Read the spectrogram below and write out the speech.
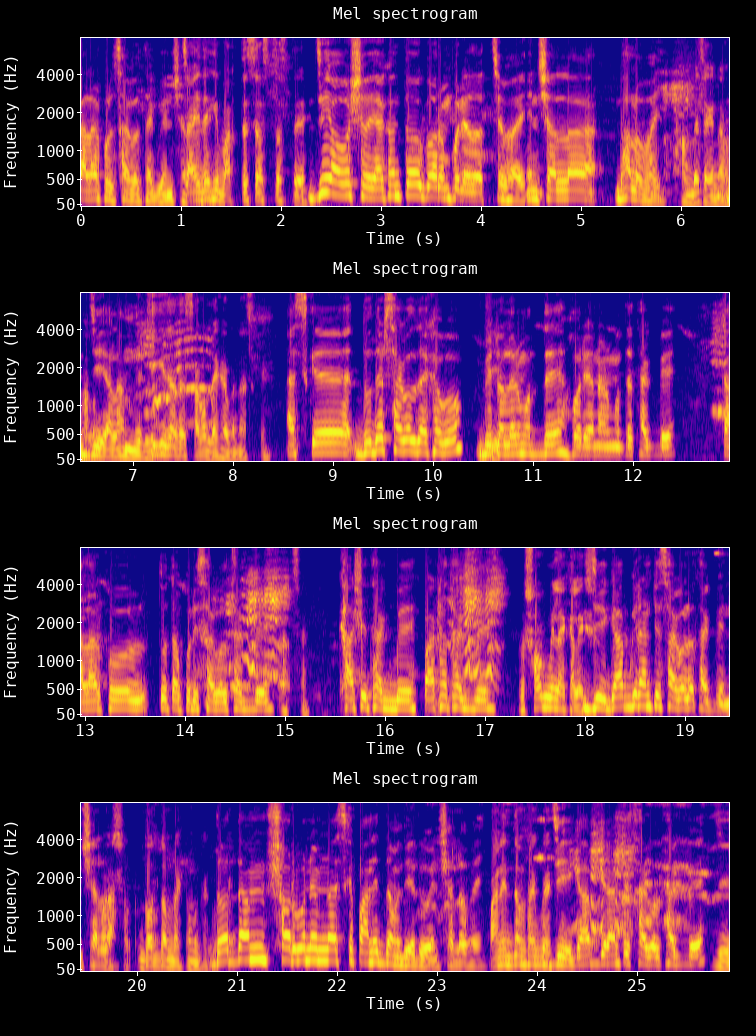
কালারফুল ছাগল থাকবে ইনশাল্লাহ চাহিদা কি বাড়তেছে আস্তে আস্তে? জি অবশ্যই। এখন তো গরম পড়ে যাচ্ছে ভাই। ইনশাল্লাহ ভালো ভাই। কিনা ভালো। জি আলহামদুলিল্লাহ। কি জাতের ছাগল দেখাবেন আজকে? আজকে দুধের ছাগল দেখাবো। বিটলের মধ্যে হরিয়ানার মধ্যে থাকবে। কালারফুল তোতাপুরি ছাগল থাকবে। আচ্ছা। খাসি থাকবে পাঠা থাকবে। সব মিলে কালেকশন জি গাব গ্যারান্টি ছাগলও থাকবে ইনশাল্লাহ দরদামটা কেমন থাকবে দরদাম সর্বনিম্ন আজকে পানির দাম দিয়ে দেবো ইনশাল্লাহ ভাই। পানির দাম থাকবে? জি গাব গ্যারান্টি ছাগল থাকবে। জি।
